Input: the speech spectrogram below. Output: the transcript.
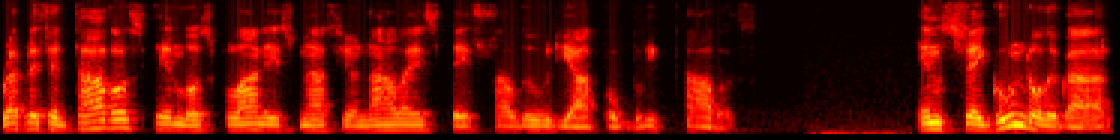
representados en los planes nacionales de salud ya publicados. En segundo lugar,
